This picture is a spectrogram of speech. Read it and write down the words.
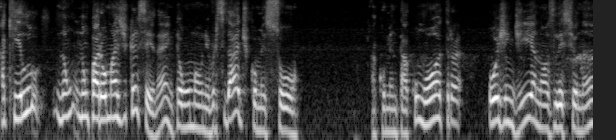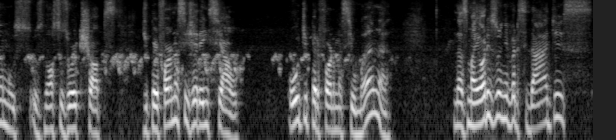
aquilo não, não parou mais de crescer, né? Então, uma universidade começou a comentar com outra. Hoje em dia, nós lecionamos os nossos workshops de performance gerencial ou de performance humana nas maiores universidades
